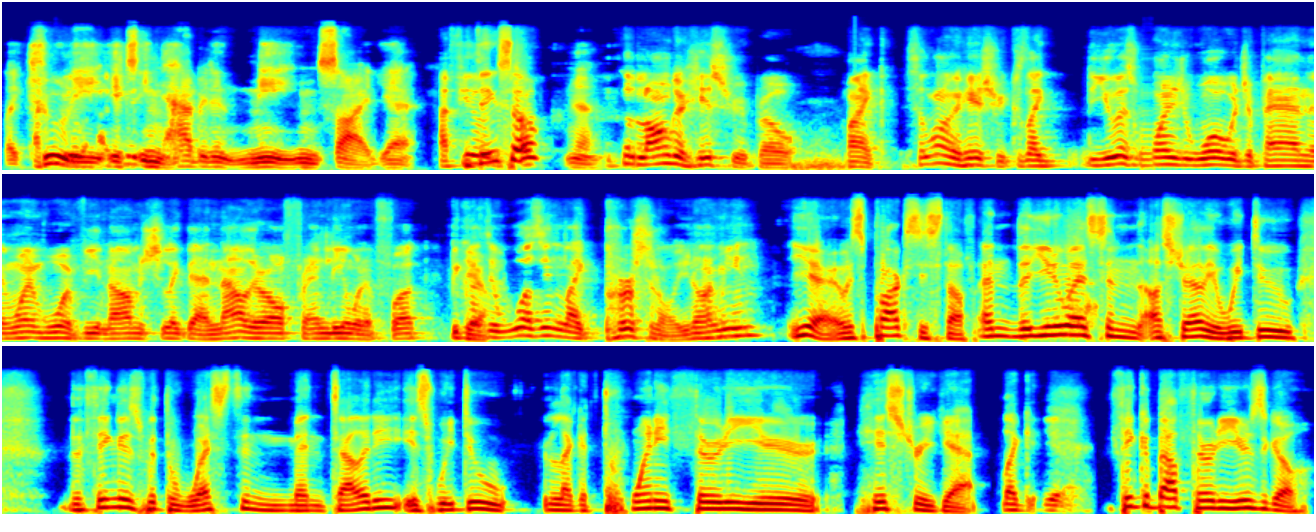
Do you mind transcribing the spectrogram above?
Like I feel- truly, I it's inhabited me inside. Yeah. I You feel think so? Yeah. It's a longer history, bro. Mike, it's a longer history because like the U.S. went to war with Japan and went to war with Vietnam and shit like that. And now they're all friendly and what the fuck because Yeah. it wasn't like personal. You know what I mean? Yeah, it was proxy stuff. And the US and Australia, we do. The thing is with the Western mentality is we do like a 20 30 year history gap like Yeah. think about 30 years ago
